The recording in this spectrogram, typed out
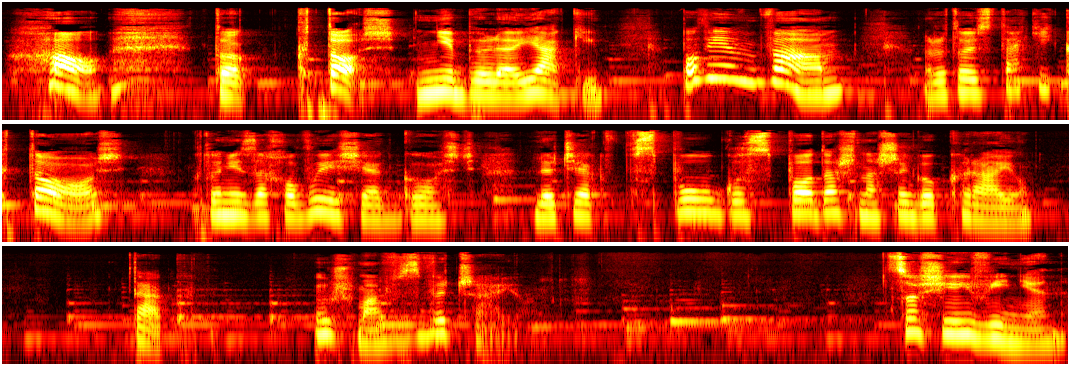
ho! To ktoś, nie byle jaki. Powiem wam, że to jest taki ktoś, kto nie zachowuje się jak gość, lecz jak współgospodarz naszego kraju. Tak, już ma w zwyczaju. Coś jej winien.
